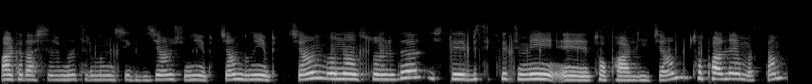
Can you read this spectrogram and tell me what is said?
Arkadaşlarımla tırmanışa gideceğim, şunu yapacağım, bunu yapacağım. Ondan sonra da işte bisikletimi e, toparlayacağım. Toparlayamazsam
